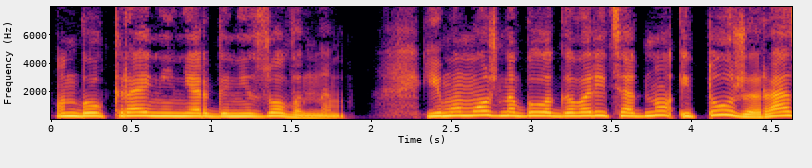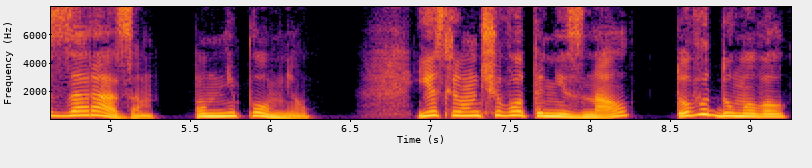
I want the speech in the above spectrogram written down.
Он был крайне неорганизованным. Ему можно было говорить одно и то же раз за разом, он не помнил. Если он чего-то не знал, то выдумывал,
